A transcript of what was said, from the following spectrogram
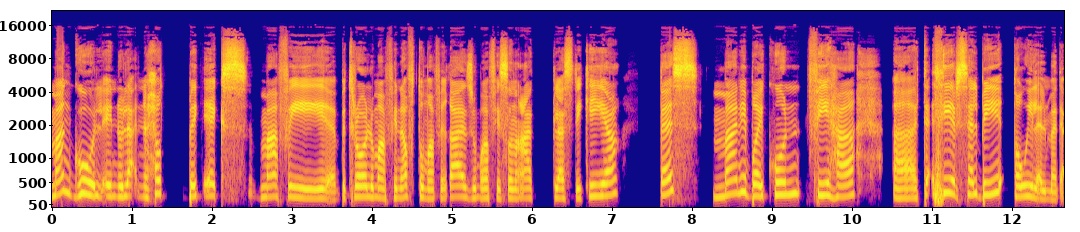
ما نقول إنه لأ نحط بيج إكس ما في بترول وما في نفط وما في غاز وما في صناعات بلاستيكية بس ما نبغى يكون فيها آه تأثير سلبي طويل المدى.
